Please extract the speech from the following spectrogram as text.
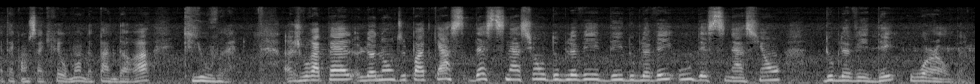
était consacrée au monde de Pandora qui ouvrait. Euh, Je vous rappelle le nom du podcast, Destination WDW ou Destination WD World.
